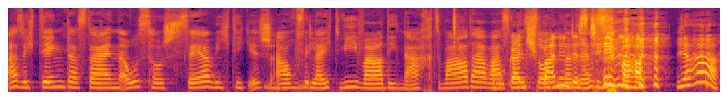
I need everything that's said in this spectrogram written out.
Also ich denke, dass da ein Austausch sehr wichtig ist. Auch vielleicht, wie war die Nacht? War da Oh, was ganz Besonderes? spannendes Thema. ja,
